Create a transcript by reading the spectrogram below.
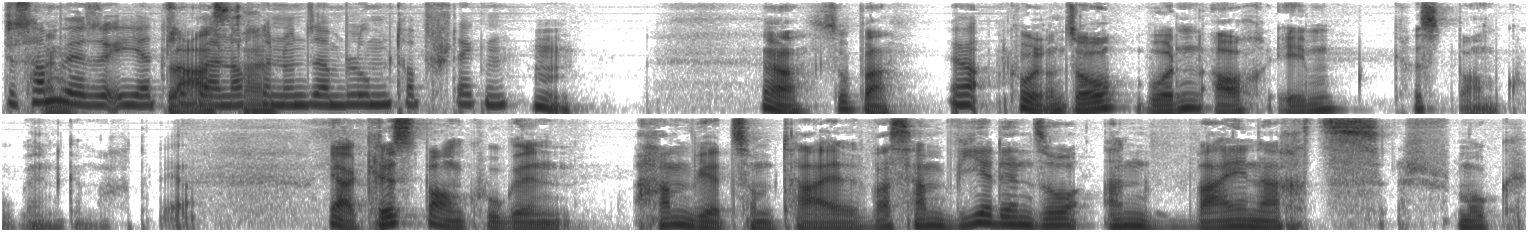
Das haben wir so jetzt sogar noch Glasteil. in unserem Blumentopf stecken. Ja, super. Ja. Cool. Und so wurden auch eben Christbaumkugeln gemacht. Ja. Ja, Christbaumkugeln haben wir zum Teil. Was haben wir denn so an Weihnachtsschmuck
